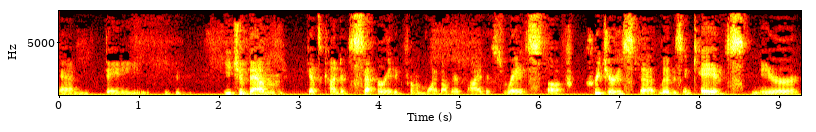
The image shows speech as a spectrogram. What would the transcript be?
and they each of them gets kind of separated from one another by this race of creatures that lives in caves near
